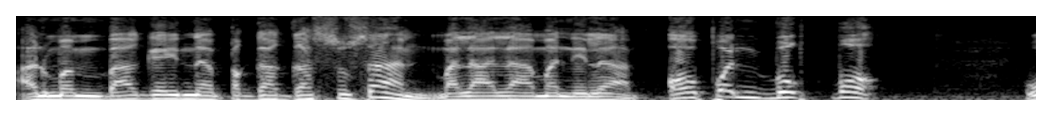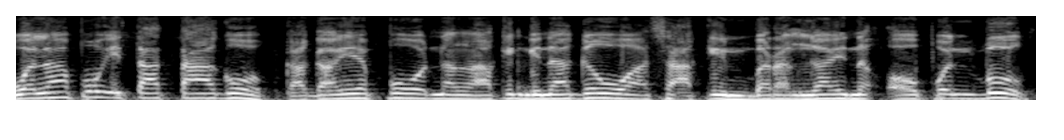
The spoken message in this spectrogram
anumang bagay na pagkagasusan, malalaman nila. Open book po wala pong itatago, kagaya po ng aking ginagawa sa aking barangay na open book.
